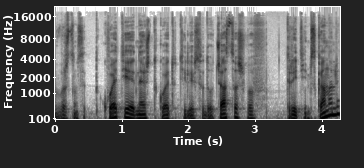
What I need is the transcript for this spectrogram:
връщам се. Кое ти е нещо, което ти липсва да участваш в три Teams канали?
